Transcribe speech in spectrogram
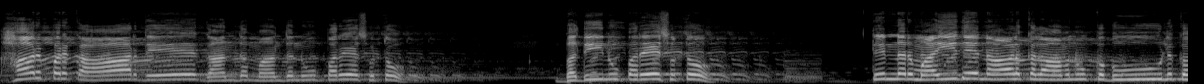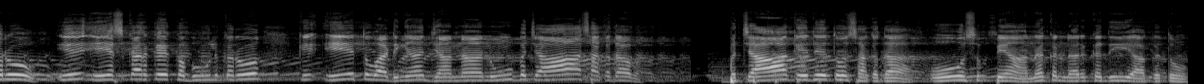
ਹਰ ਪ੍ਰਕਾਰ ਦੇ ਗੰਦ ਮੰਦ ਨੂੰ ਪਰੇ ਸੁੱਟੋ, ਬਦੀ ਨੂੰ ਪਰੇ ਸੁੱਟੋ। ਤੇ ਨਰਮਾਈ ਦੇ ਨਾਲ ਕਲਾਮ ਨੂੰ ਕਬੂਲ ਕਰੋ। ਇਹ ਇਸ ਕਰਕੇ ਕਬੂਲ ਕਰੋ ਕਿ ਇਹ ਤੁਹਾਡੀਆਂ ਜਾਨਾਂ ਨੂੰ ਬਚਾ ਸਕਦਾ ਵਾ। ਬਚਾ ਕਿਹਦੇ ਤੋਂ ਸਕਦਾ? ਉਸ ਭਿਆਨਕ ਨਰਕ ਦੀ ਅੱਗ ਤੋਂ।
